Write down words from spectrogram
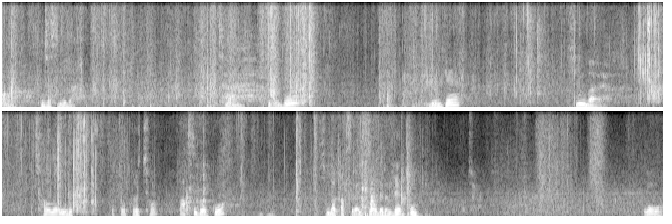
어, 괜찮습니다. 자, 그리고 요게 신발. 처음에 요거 좀 그렇죠. 박스도 없고 신발 박스가 있어야 되는데 오. 오.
